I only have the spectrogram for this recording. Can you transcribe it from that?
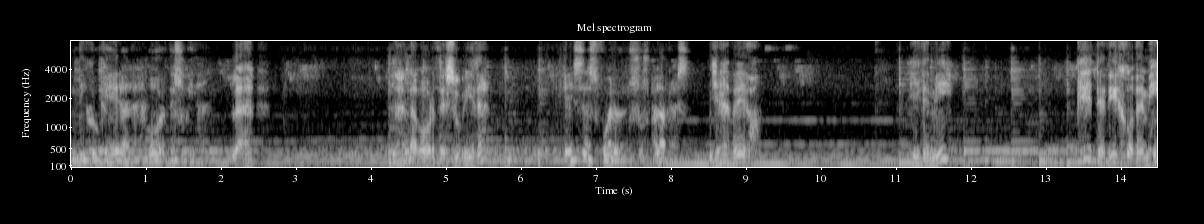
Dijo que era la labor de su vida. ¿La... la labor de su vida? Esas fueron sus palabras. Ya veo. ¿Y de mí? ¿Qué te dijo de mí?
